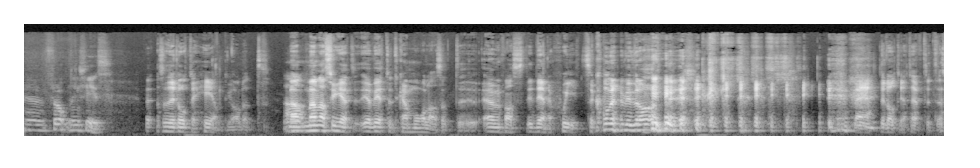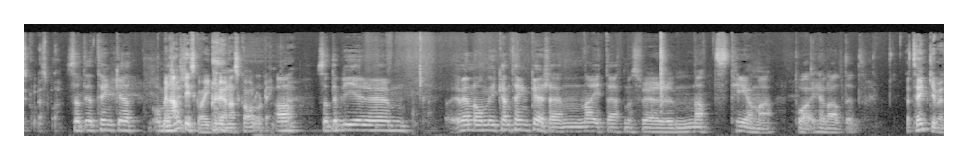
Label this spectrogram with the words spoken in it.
eh, förhoppningsvis. Alltså det låter helt galet. Ja. Men, men alltså jag, jag vet att du kan måla så att eh, även fast idén är skit så kommer det bli bra. Nej, det låter jättehäftigt. Jag skojar bara. Så att jag tänker att... Om Men allting ska vara i gröna skalor tänkte Ja, jag. så att det blir... ehm, Jag vet inte om ni kan tänka er så här en Night Atmosphere nattstema på hela alltet. Jag tänker mig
